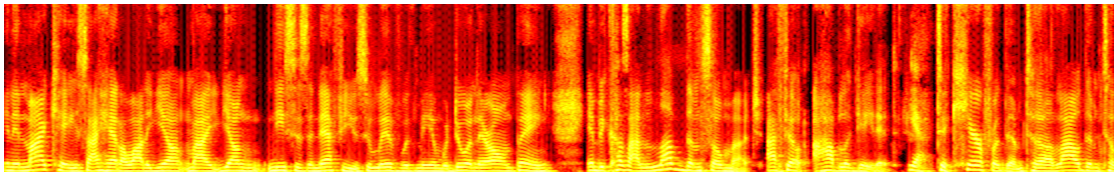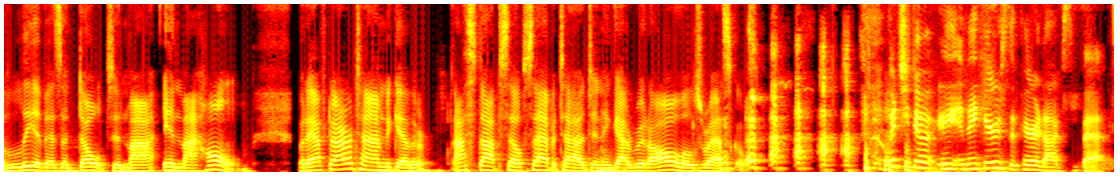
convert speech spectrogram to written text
And in my case, I had a lot of young, my young nieces and nephews who lived with me and were doing their own thing. And because I loved them so much, I felt obligated Yeah. to care for them, to allow them to live as adults in my, in my home. But after our time together, I stopped self sabotaging and got rid of all those rascals. but you know, and here's the paradox of that.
